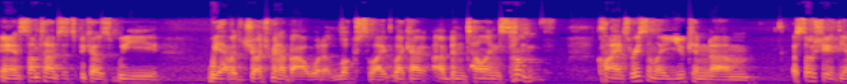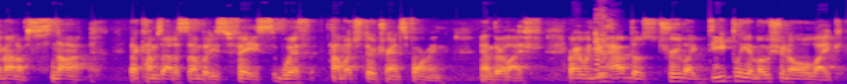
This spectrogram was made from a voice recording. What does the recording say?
And sometimes it's because we we have a judgment about what it looks like. Like I, have been telling some clients recently you can um, associate the amount of snot that comes out of somebody's face with how much they're transforming in their life right? When you have those true like deeply emotional like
